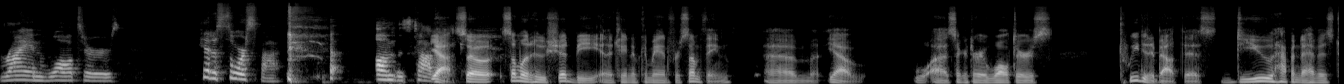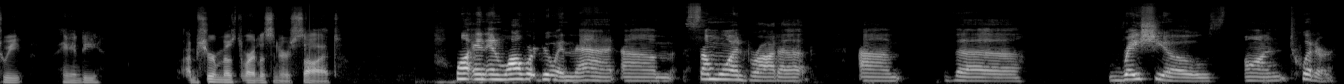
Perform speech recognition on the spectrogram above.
Ryan Walters, hit a sore spot on this topic? Yeah. So someone who should be in a chain of command for something, um, yeah, uh, Secretary Walters tweeted about this. Do you happen to have his tweet handy? I'm sure most of our listeners saw it. Well, and, and while we're doing that, um, someone brought up um, the ratios on Twitter,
